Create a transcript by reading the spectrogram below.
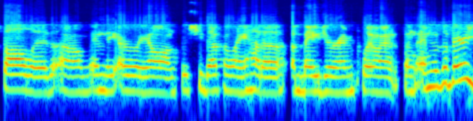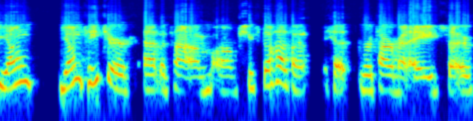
solid um, in the early on. So she definitely had a, a major influence and, and was a very young young teacher at the time. Um, she still hasn't hit retirement age, so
